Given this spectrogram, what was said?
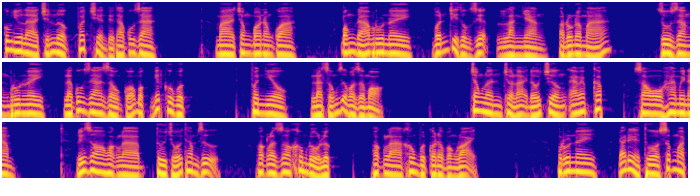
cũng như là chiến lược phát triển thể thao quốc gia mà trong bao năm qua, bóng đá Brunei vẫn chỉ thuộc diện làng nhàng ở Đông Nam Á dù rằng Brunei là quốc gia giàu có bậc nhất khu vực, phần nhiều là sống dựa vào dầu mỏ. Trong lần trở lại đấu trường AFF Cup sau 20 năm, lý do hoặc là từ chối tham dự, hoặc là do không đủ lực, hoặc là không vượt qua được vòng loại. Brunei đã để thua sấp mặt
